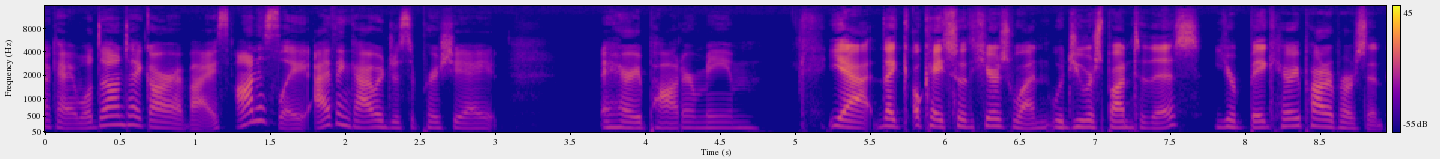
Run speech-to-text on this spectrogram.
Okay, well, don't take our advice. Honestly, I think I would just appreciate a Harry Potter meme. Yeah. Like, okay, so here's one. Would you respond to this? You're a big Harry Potter person.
